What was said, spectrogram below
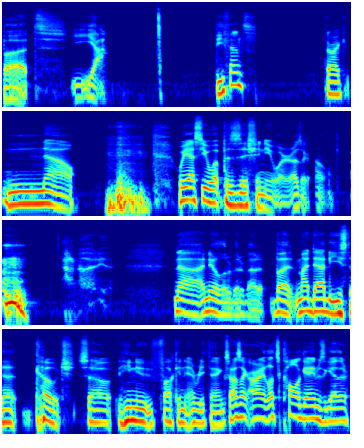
But yeah. Defense? They're like, no. we asked you what position you were. I was like, oh. I don't know that either. No, I knew a little bit about it, but my dad used to coach, so he knew fucking everything. So I was like, all right, let's call games together.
